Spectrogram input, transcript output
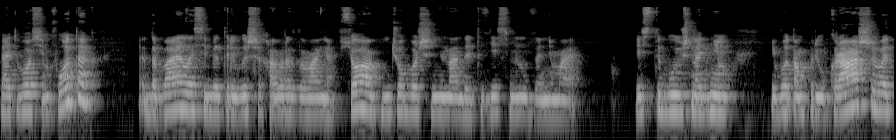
5-8 фоток, добавила себе 3 высших образования. Все, ничего больше не надо, это 10 минут занимает. Если ты будешь над ним его там приукрашивать,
